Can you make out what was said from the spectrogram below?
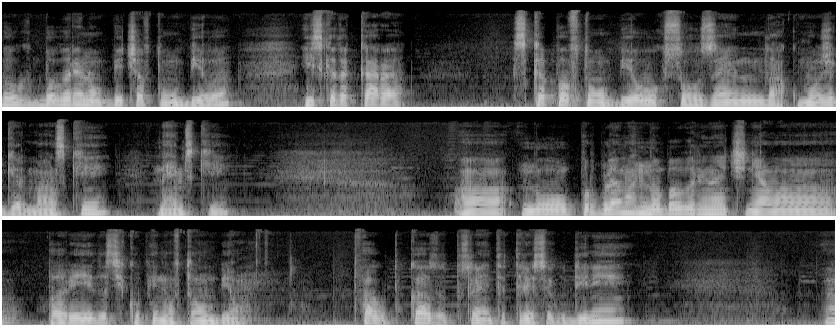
българина обича автомобила, иска да кара скъп автомобил, луксозен, ако може германски, немски. А, но проблема на българина е, че няма пари да си купи на автомобил. Това го показват последните 30 години. А,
